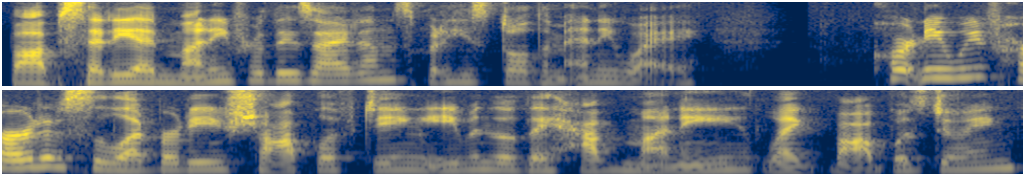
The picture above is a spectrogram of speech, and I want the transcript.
Bob said he had money for these items, but he stole them anyway. Courtney, we've heard of celebrities shoplifting even though they have money, like Bob was doing.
